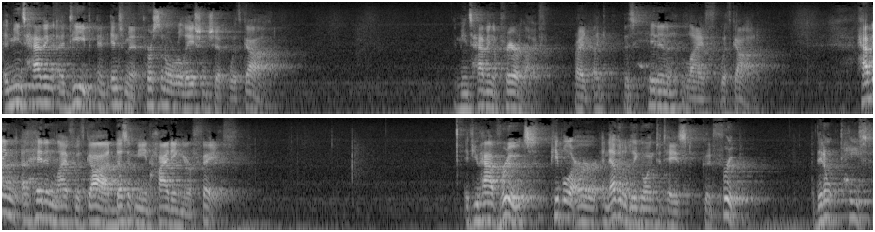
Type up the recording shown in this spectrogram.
It means having a deep and intimate personal relationship with God. It means having a prayer life, right? Like this hidden life with God. Having a hidden life with God doesn't mean hiding your faith. If you have roots, people are inevitably going to taste good fruit, but they don't taste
